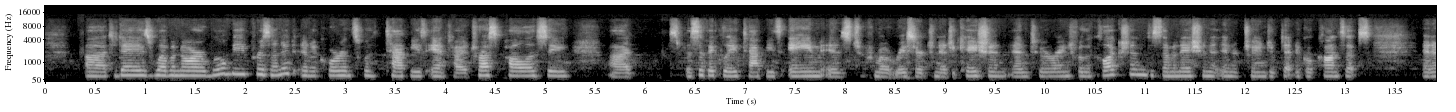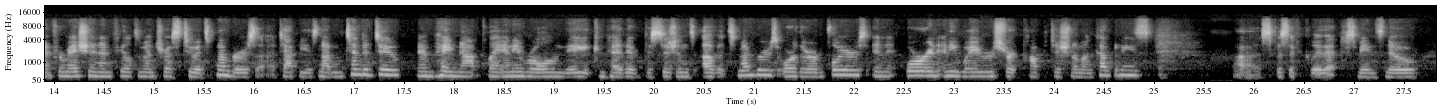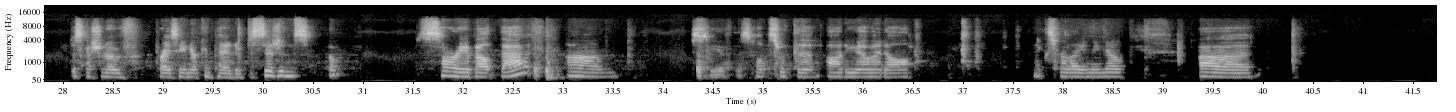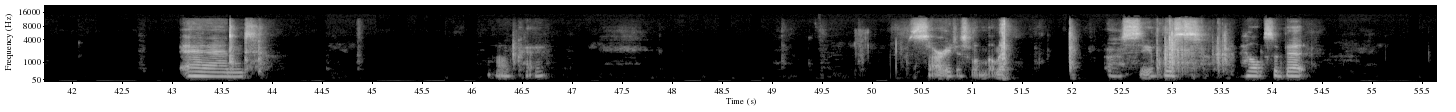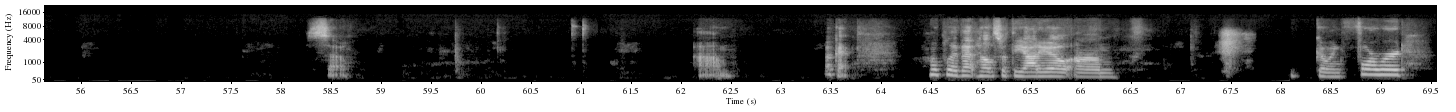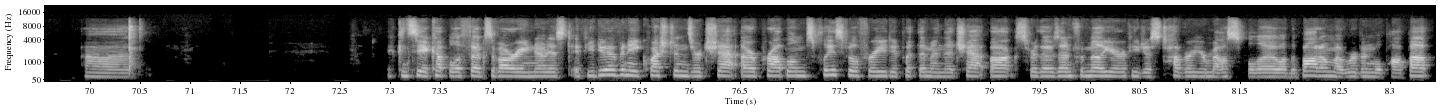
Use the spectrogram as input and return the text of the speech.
Uh, today's webinar will be presented in accordance with TAPPI's antitrust policy. Uh, Specifically, TAPPI's aim is to promote research and education and to arrange for the collection, dissemination, and interchange of technical concepts and information and fields of interest to its members. Uh, TAPPI is not intended to and may not play any role in the competitive decisions of its members or their employers in, or in any way restrict competition among companies. Uh, specifically, that just means no discussion of pricing or competitive decisions. Oh, sorry about that. Um, see if this helps with the audio at all. Thanks for letting me know. Uh, and, okay. Sorry, just one moment. Let's see if this helps a bit. So, um, okay hopefully that helps with the audio um, going forward. Uh, you can see a couple of folks have already noticed. If you do have any questions or chat or problems, please feel free to put them in the chat box. For those unfamiliar, if you just hover your mouse below on the bottom, a ribbon will pop up.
